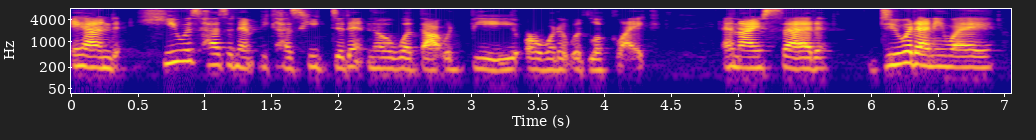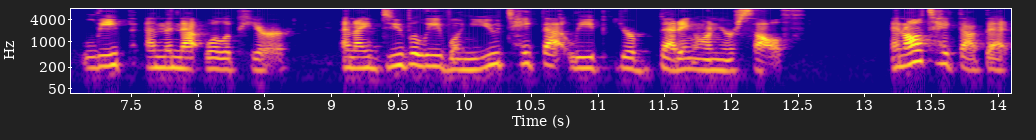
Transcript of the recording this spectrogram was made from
and he was hesitant because he didn't know what that would be or what it would look like and i said do it anyway leap and the net will appear and I do believe when you take that leap, you're betting on yourself. And I'll take that bet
